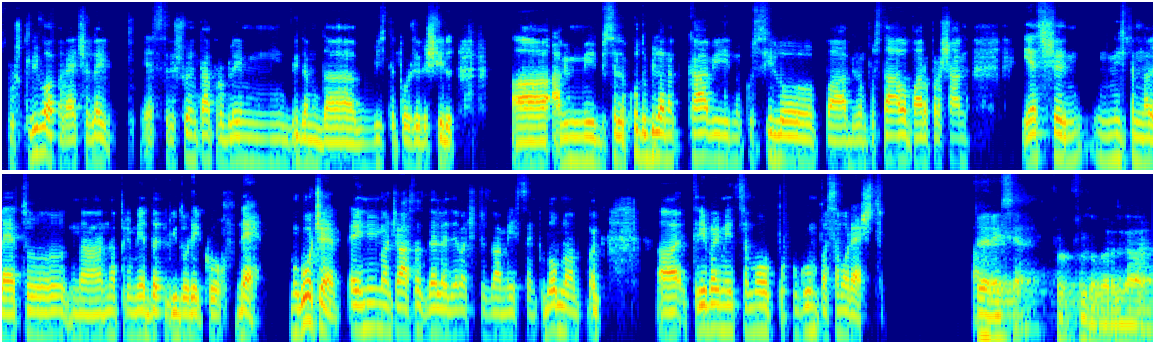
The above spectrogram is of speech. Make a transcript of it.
spoštljivo reče, da jaz rešujem ta problem, vidim, da vi ste to že rešili. Uh, ali bi, bi se lahko dobila na kavi, na kosilu, pa bi vam postavil par vprašanj. Jaz še nisem na letu, na, na primer, da bi kdo rekel ne. Mogoče, ej, nimam časa, zdaj le dela čez dva meseca in podobno, ampak uh, treba imeti samo pogum, pa samo reči. To je res, je, zelo dobro razgovor.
